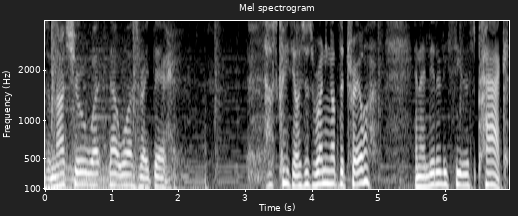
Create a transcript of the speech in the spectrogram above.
Guys, I'm not sure what that was right there. That was crazy. I was just running up the trail and I literally see this pack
